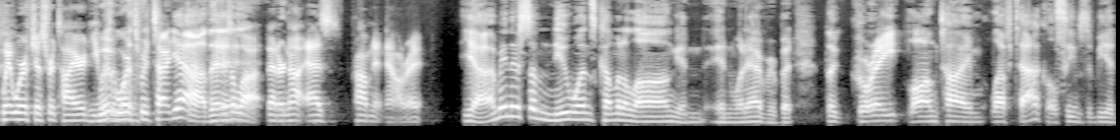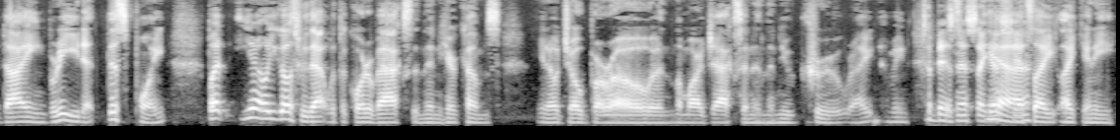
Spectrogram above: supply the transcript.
Whitworth just retired. He was the Whitworth one. retired. Yeah, Yeah, the- there's a lot that are not as prominent now, right? Yeah, I mean, there's some new ones coming along and and whatever, but the great longtime left tackle seems to be a dying breed at this point. But you know, you go through that with the quarterbacks, and then here comes you know Joe Burrow and Lamar Jackson and the new crew, right? I mean, It's a business, it's- I guess. Yeah, Yeah, it's like like any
